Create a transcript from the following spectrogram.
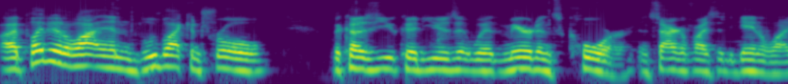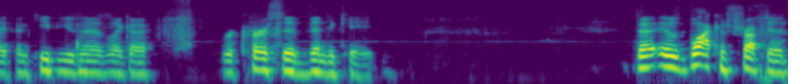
I played it a lot in Blue Black Control because you could use it with Mirrodin's core and sacrifice it to gain a life and keep using it as like a recursive Vindicate. The, it was block constructed.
